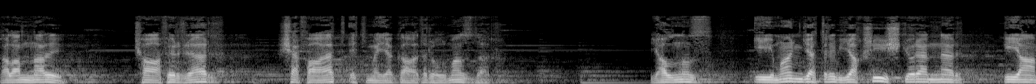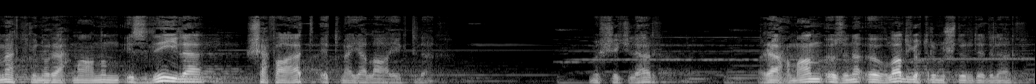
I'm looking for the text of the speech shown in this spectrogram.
qalanları, kafirlər şəfayət etməyə qadir olmazlar. Yalnız iman gətirib yaxşı iş görənlər qiyamət günü rəhmanın izni ilə şəfayət etməyə layiqdilər. Müşriklər, rəhman özünə övlad götürmüşdür, dedilər.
